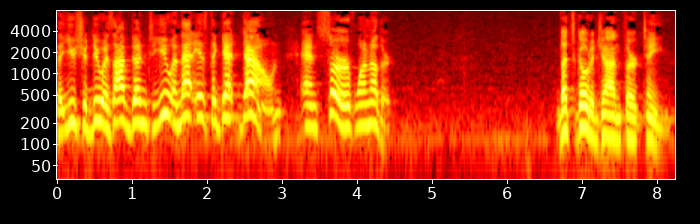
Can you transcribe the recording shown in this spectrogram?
that you should do as I've done to you, and that is to get down and serve one another. Let's go to John 13.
